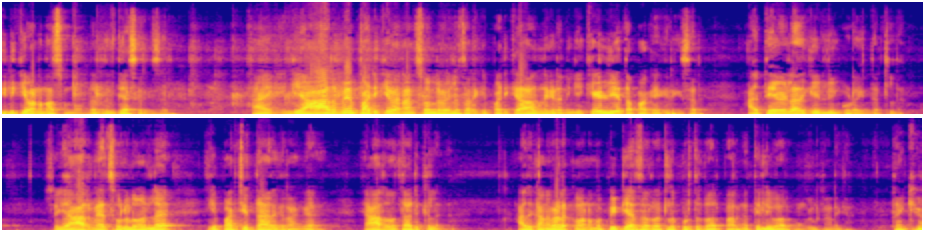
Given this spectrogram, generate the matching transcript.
திணிக்க வேணாம் தான் சொன்னோம். ரெண்டு வித்தியாசம் இருக்குது சார். ஆ, இங்க யாருமே படிக்க வேணாம்னு சொல்லவே இல்லை சார். இங்கே படிக்க ஆளுங்க கிடையாது. நீங்கள் கேள்வியே தப்பாக கேட்குறீங்க சார். அது தேவையில்லாத கேள்வியும் கூட இந்த இடத்துல. ஸோ யாருமே அது சொல்லவும் இல்லை. இங்கே படிச்சுட்டு தான் இருக்கிறாங்க. யாரும் தடுக்கலை. அதுக்கான விளக்கம் நம்ம பிடிஆர் சார் இடத்துல கொடுத்துட்டு பாருங்க தெளிவாக இருக்கும் உங்களுக்கு நினைக்கிறேன் தேங்க்யூ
